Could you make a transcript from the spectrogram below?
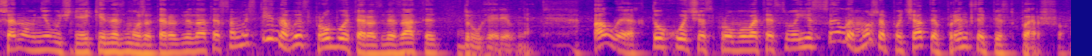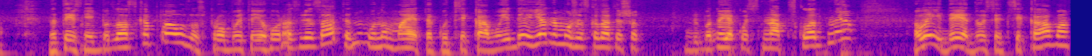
шановні учні, які не зможете розв'язати самостійно, ви спробуєте розв'язати друге рівня. Але хто хоче спробувати свої сили, може почати, в принципі, з першого. Натисніть, будь ласка, паузу, спробуйте його розв'язати. Ну, воно має таку цікаву ідею. Я не можу сказати, що воно якось надскладне, але ідея досить цікава.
